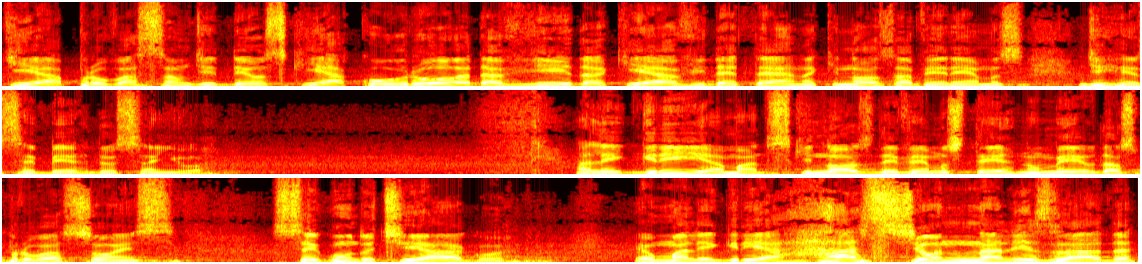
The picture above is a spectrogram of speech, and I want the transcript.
que é a aprovação de Deus, que é a coroa da vida, que é a vida eterna que nós haveremos de receber do Senhor alegria, amados, que nós devemos ter no meio das provações, segundo Tiago, é uma alegria racionalizada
